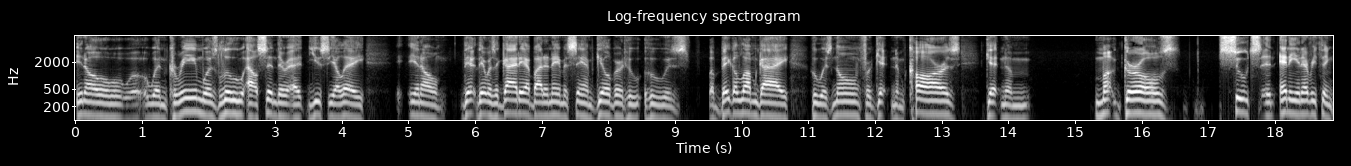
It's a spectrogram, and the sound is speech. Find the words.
You know, when Kareem was Lou Alcindor at UCLA, you know, there there was a guy there by the name of Sam Gilbert who who was a big alum guy who was known for getting them cars, getting them girls, suits, and any and everything.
